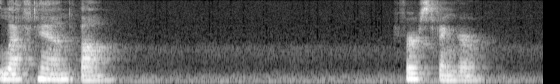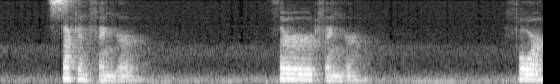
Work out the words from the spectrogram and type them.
Left hand thumb, first finger, second finger, third finger, fourth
